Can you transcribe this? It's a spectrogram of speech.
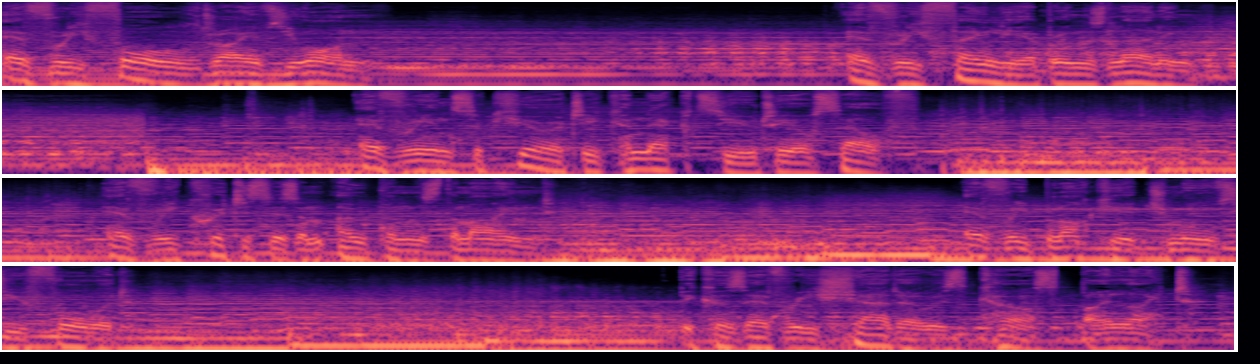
Every fall drives you on. Every failure brings learning. Every insecurity connects you to yourself. Every criticism opens the mind. Every blockage moves you forward. Because every shadow is cast by light.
